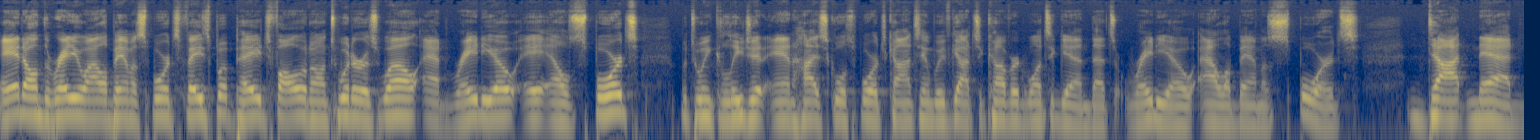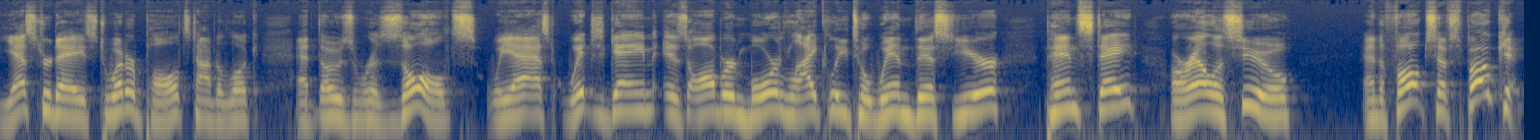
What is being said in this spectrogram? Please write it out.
and on the Radio Alabama Sports Facebook page. Follow it on Twitter as well at Radio AL Sports. Between collegiate and high school sports content, we've got you covered once again. That's Radio Alabama Yesterday's Twitter poll, it's time to look at those results. We asked which game is Auburn more likely to win this year, Penn State or LSU? And the folks have spoken.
